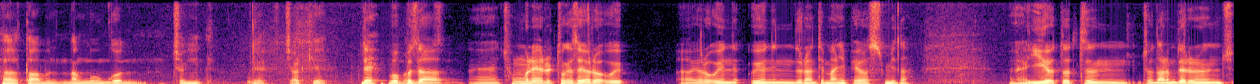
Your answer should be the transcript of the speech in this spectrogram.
아, 다음은 남궁건 정인. 예, 짧게. 네, 무엇보다. 에, 청문회를 통해서 여러 의, 어, 여러 의원, 의원님들한테 많이 배웠습니다. 에, 이 어떻든 저 나름대로는 주-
